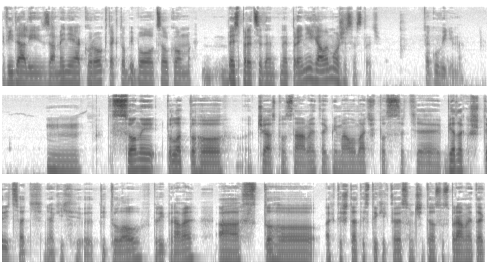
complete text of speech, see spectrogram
vydali za menej ako rok, tak to by bolo celkom bezprecedentné pre nich, ale môže sa stať. Tak uvidíme. Mm, Sony podľa toho, čo aspoň známe, tak by malo mať v podstate viac ako 40 nejakých e, titulov v príprave a z toho, ak tie štatistiky, ktoré som čítal, sú správne, tak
